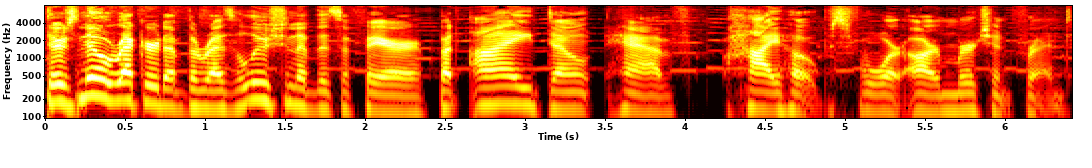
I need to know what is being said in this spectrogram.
There's no record of the resolution of this affair, but I don't have high hopes for our merchant friend.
